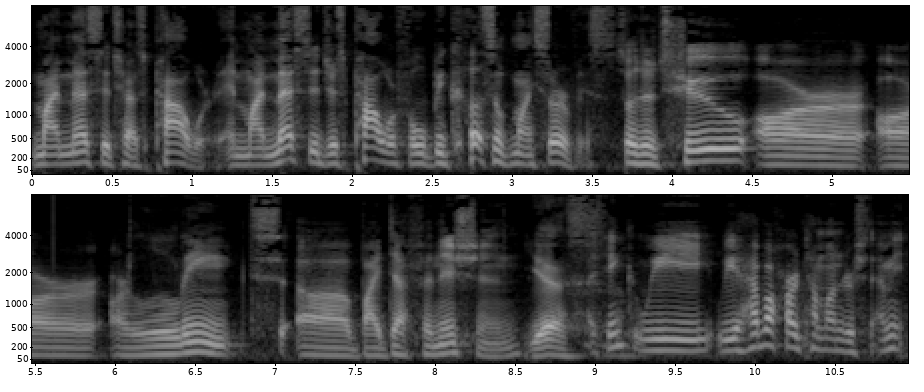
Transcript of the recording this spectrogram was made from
my message has power, and my message is powerful because of my service. So the two are are are linked uh, by definition. Yes. I think we we have a hard time understanding.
